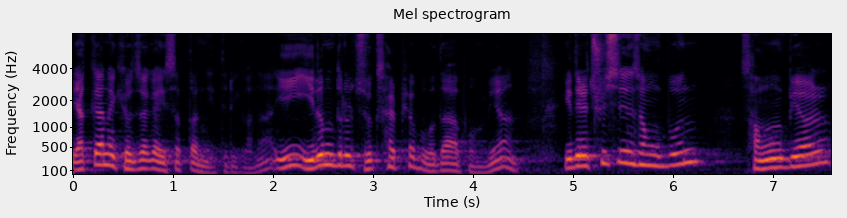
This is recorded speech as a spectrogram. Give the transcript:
약간의 교제가 있었던 이들이거나 이 이름들을 쭉 살펴보다 보면 이들의 출신 성분, 성별,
